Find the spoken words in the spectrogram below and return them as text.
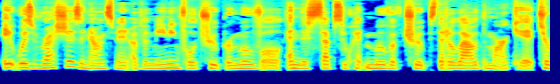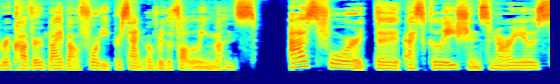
it was Russia's announcement of a meaningful troop removal and the subsequent move of troops that allowed the market to recover by about 40% over the following months. As for the escalation scenarios,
